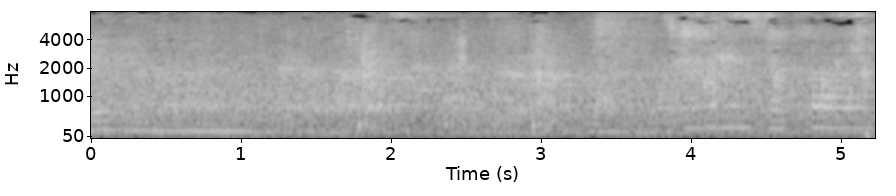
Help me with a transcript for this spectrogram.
เล่นงานเธอไม่ ส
